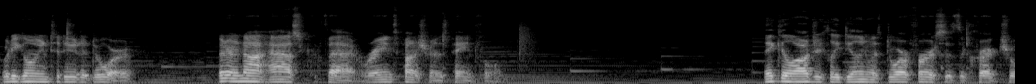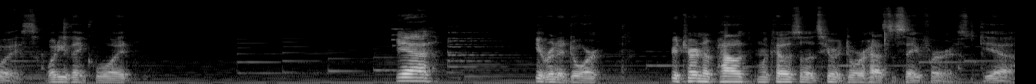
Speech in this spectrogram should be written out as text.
What are you going to do to Dorr? Better not ask that. Raine's punishment is painful. Thinking logically, dealing with Dorr first is the correct choice. What do you think, Lloyd? Yeah, get rid of Dorr. Return to Palmacosta, let's hear what Dorr has to say first. Yeah.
